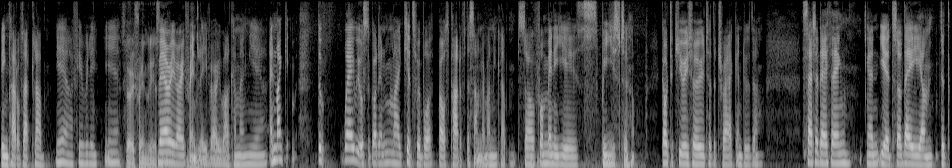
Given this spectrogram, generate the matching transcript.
being part of that club. Yeah, I feel really yeah. It's very friendly, isn't Very, it? very friendly, very welcoming. Yeah, and my the way we also got in, my kids were both, both part of the Sumner Running Club. So for many years, we used to go to QE2 to the track and do the Saturday thing. And yeah, so they um, did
